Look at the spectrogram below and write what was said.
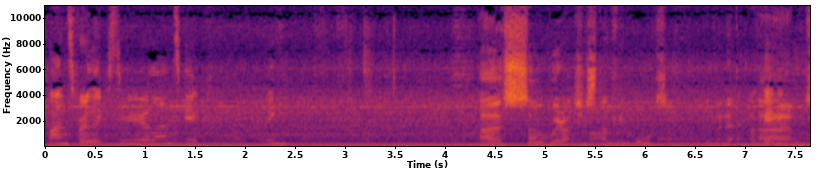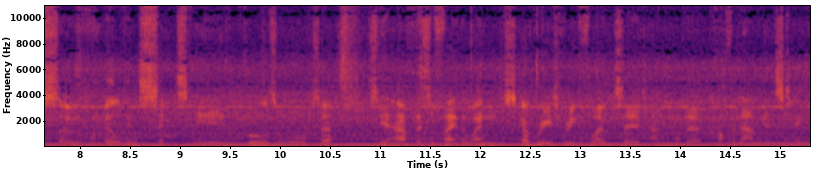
Plans for the exterior landscape thing? Uh, so we're actually standing in water at the minute. Okay. Um, so the building sits in pools of water. So you have this effect that when Discovery is refloated and the cofferdam gets taken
